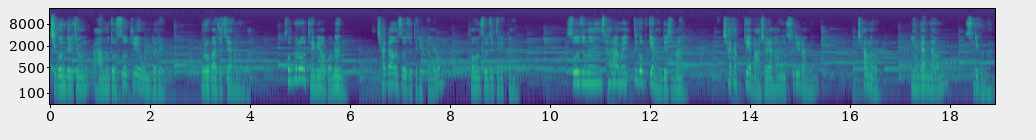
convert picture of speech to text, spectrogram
직원들 중 아무도 소주의 온도를 물어봐 주지 않는다. 속으로 되뇌어보는 차가운 소주 드릴까요? 더운 소주 드릴까요? 소주는 사람을 뜨겁게 만들지만 차갑게 마셔야 하는 술이라면 참으로 인간다운 술이구나.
